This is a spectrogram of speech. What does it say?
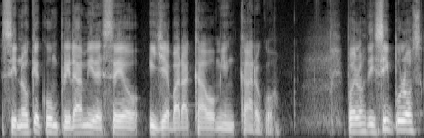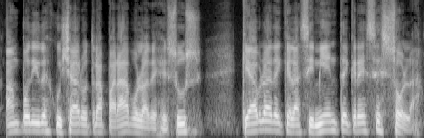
sino que cumplirá mi deseo y llevará a cabo mi encargo. Pues los discípulos han podido escuchar otra parábola de Jesús que habla de que la simiente crece sola.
